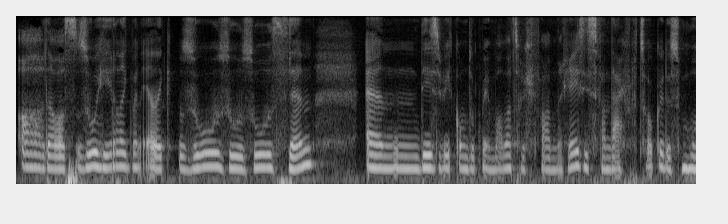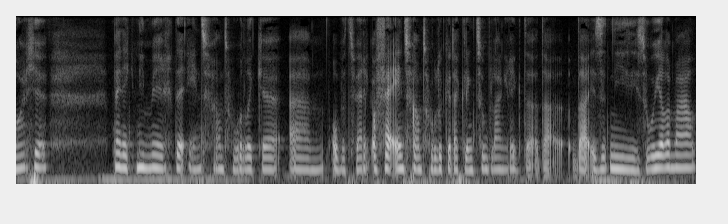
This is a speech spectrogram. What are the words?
Oh, dat was zo heerlijk. Ik ben eigenlijk zo, zo, zo zen. En deze week komt ook mijn mama terug van de reis. Die is vandaag vertrokken. Dus morgen ben ik niet meer de eindverantwoordelijke um, op het werk. Of ja, eindverantwoordelijke, dat klinkt zo belangrijk. Dat, dat, dat is het niet zo helemaal.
